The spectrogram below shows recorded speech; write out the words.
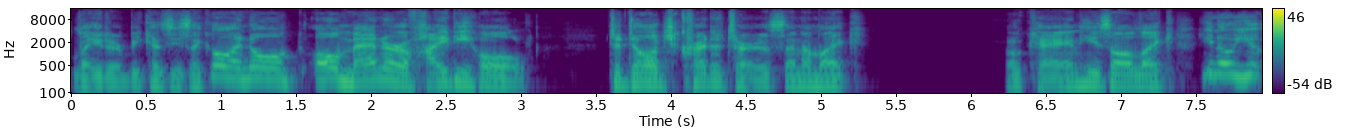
later because he's like, "Oh, I know all manner of hidey hole to dodge creditors," and I'm like, "Okay," and he's all like, "You know, you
